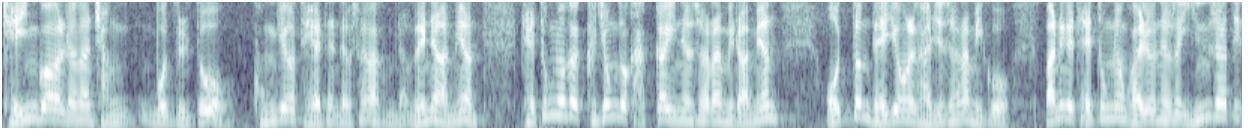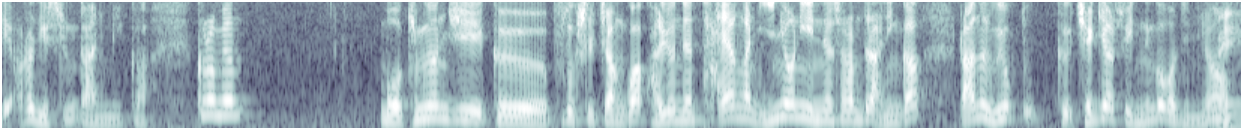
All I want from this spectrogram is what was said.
개인과 관련한 정보들도 공개가 돼야 된다고 생각합니다. 왜냐하면 대통령과 그 정도 가까이 있는 사람이라면 어떤 배경을 가진 사람이고 만약에 대통령 관련해서 인사들이 여러 있을 거 아닙니까? 그러면 뭐 김현지 그 부속실장과 관련된 다양한 인연이 있는 사람들 아닌가라는 의혹도 그 제기할 수 있는 거거든요. 네.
